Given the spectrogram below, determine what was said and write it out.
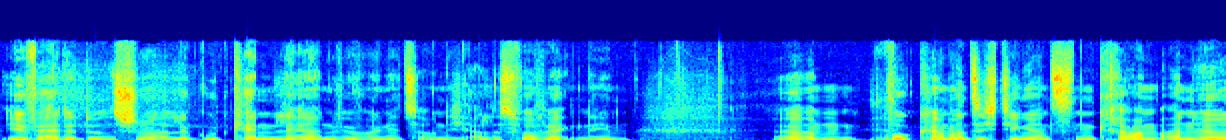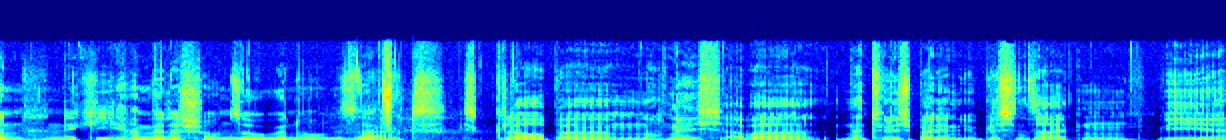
Ihr werdet uns schon alle gut kennenlernen. Wir wollen jetzt auch nicht alles vorwegnehmen. Ähm, ja. Wo kann man sich den ganzen Kram anhören, Niki? Haben wir das schon so genau gesagt? Ich glaube ähm, noch nicht, aber natürlich bei den üblichen Seiten wie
